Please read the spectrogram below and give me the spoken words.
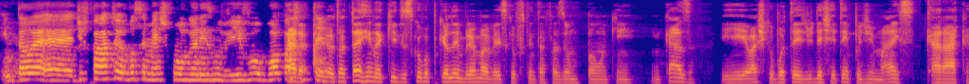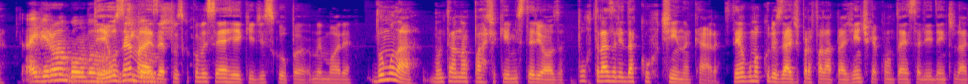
Então, é, é, de fato, você mexe com o organismo vivo boa parte Cara, do tempo. Eu tô até rindo aqui, desculpa, porque eu lembrei uma vez que eu fui tentar fazer um pão aqui em casa. E eu acho que eu botei, deixei tempo demais. Caraca. Aí virou uma bomba. Deus é gigante. mais, é por isso que eu comecei a rir aqui, desculpa, memória. Vamos lá, vamos entrar numa parte aqui misteriosa. Por trás ali da cortina, cara. Você tem alguma curiosidade para falar pra gente o que acontece ali dentro da,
